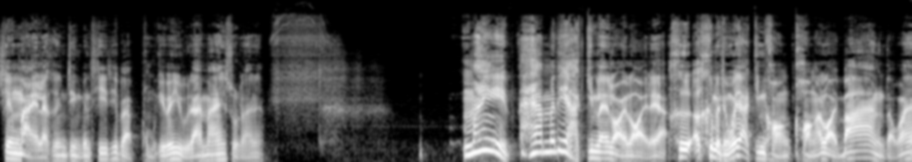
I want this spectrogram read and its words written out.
เชียงใหม่แหละคือจริงๆเป็นที่ที่แบบ ผมคิดว่าอยู่ได้มากที่สุดแล้วเนี่ยไม่แทบไม่ได้อยากกินอะไรลอยๆเลยอะคือคือหมายถึงว่าอยากกินของของอร่อยบ้าง แต่ว่า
